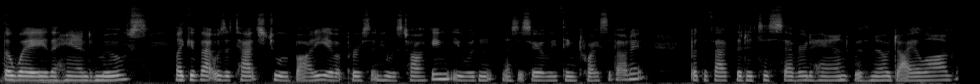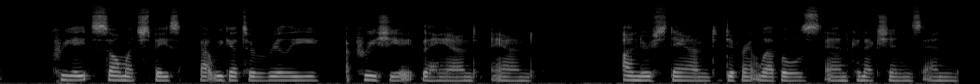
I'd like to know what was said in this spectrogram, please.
The way the hand moves, like if that was attached to a body of a person who was talking, you wouldn't necessarily think twice about it. But the fact that it's a severed hand with no dialogue creates so much space that we get to really appreciate the hand and understand different levels and connections and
